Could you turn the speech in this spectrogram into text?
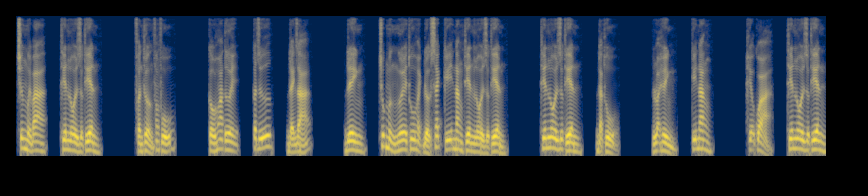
Chương mười ba. Thiên lôi dược tiên. Phần thưởng phong phú. Cầu hoa tươi, cất giữ, đánh giá. Đinh, chúc mừng ngươi thu hoạch được sách kỹ năng thiên lôi dược tiên thiên lôi dược Thiên, đặc thù. Loại hình kỹ năng. Hiệu quả thiên lôi dược Thiên,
